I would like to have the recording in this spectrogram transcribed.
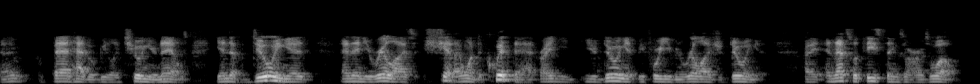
Okay? A bad habit would be like chewing your nails. You end up doing it and then you realize, shit, I want to quit that, right? You, are doing it before you even realize you're doing it, right? And that's what these things are as well.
